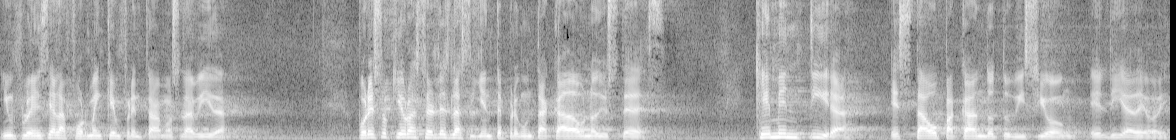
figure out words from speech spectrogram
Influencia la forma en que enfrentamos la vida. Por eso quiero hacerles la siguiente pregunta a cada uno de ustedes. ¿Qué mentira está opacando tu visión el día de hoy?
